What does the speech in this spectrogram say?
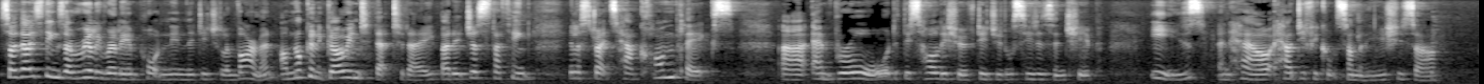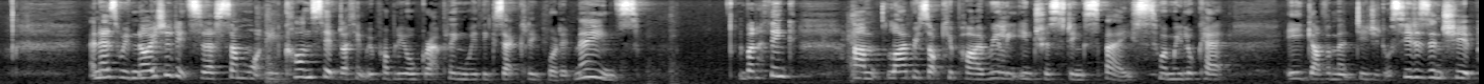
So those things are really, really important in the digital environment. I'm not going to go into that today, but it just, I think, illustrates how complex uh, and broad this whole issue of digital citizenship is and how, how difficult some of the issues are. And as we've noted, it's a somewhat new concept. I think we're probably all grappling with exactly what it means. But I think um, libraries occupy a really interesting space when we look at e government digital citizenship,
